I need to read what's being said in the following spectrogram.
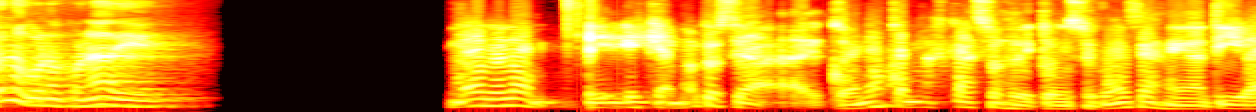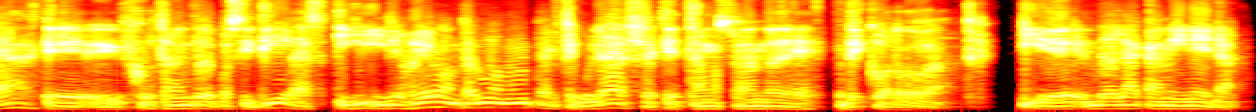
Yo no conozco a nadie. No, no, no. Eh, Es que aparte, o sea, conozco más casos de consecuencias negativas que justamente de positivas. Y, les voy a contar uno muy particular, ya que estamos hablando de, de Córdoba y de, la caminera.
